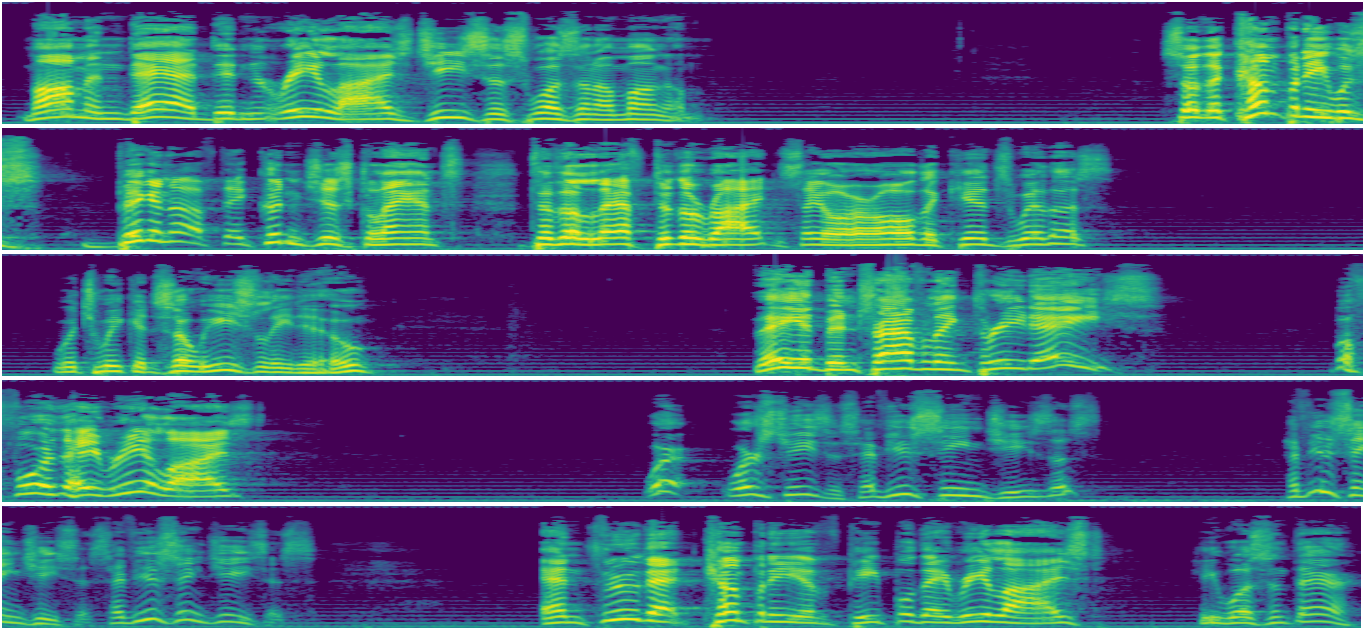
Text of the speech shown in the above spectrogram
mom and dad didn't realize Jesus wasn't among them. So the company was big enough they couldn't just glance to the left, to the right, and say, oh, Are all the kids with us? Which we could so easily do. They had been traveling three days before they realized Where, where's Jesus? Have you seen Jesus? Have you seen Jesus? Have you seen Jesus? And through that company of people, they realized he wasn't there.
